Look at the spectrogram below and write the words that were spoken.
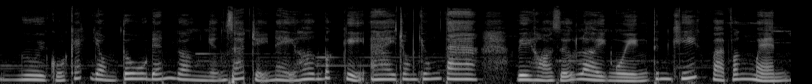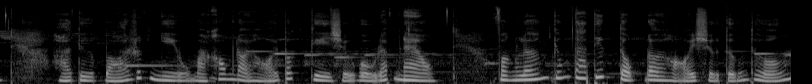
Người của các dòng tu đến gần những giá trị này hơn bất kỳ ai trong chúng ta vì họ giữ lời nguyện tinh khiết và vân mệnh họ từ bỏ rất nhiều mà không đòi hỏi bất kỳ sự bù đắp nào. Phần lớn chúng ta tiếp tục đòi hỏi sự tưởng thưởng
